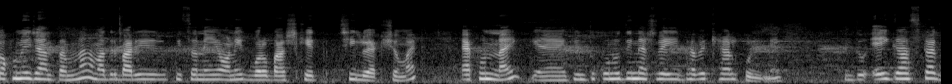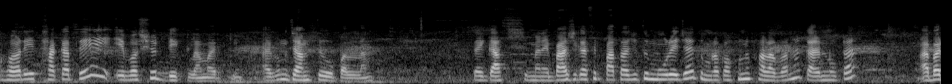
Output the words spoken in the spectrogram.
কখনোই জানতাম না। আমাদের বাড়ির পিছনে অনেক বড় বাঁশ ক্ষেত ছিল এক সময় এখন নাই কিন্তু কোনো দিন আসলে এইভাবে খেয়াল করিনি। কিন্তু এই গাছটা ঘরে থাকাতে এবছর দেখলাম আর কি, এবং জানতেও পারলাম। তাই গাছ মানে বাঁশ গাছের পাতা যদি মরে যায়, তোমরা কখনো ফালাবা না, কারণ ওটা আবার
